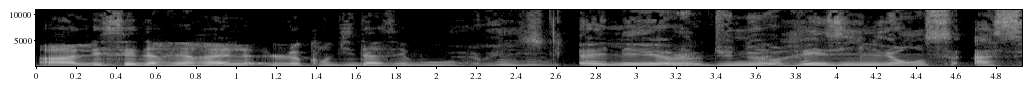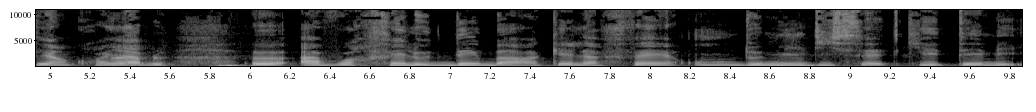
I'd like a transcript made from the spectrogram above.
à laisser derrière elle le candidat Zemmour. Eh mhm. Elle est d'une résilience assez incroyable. avoir fait le débat qu'elle a fait en 2017, qui était mais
